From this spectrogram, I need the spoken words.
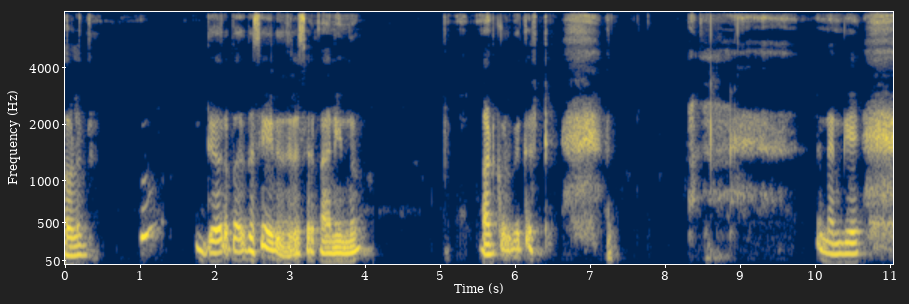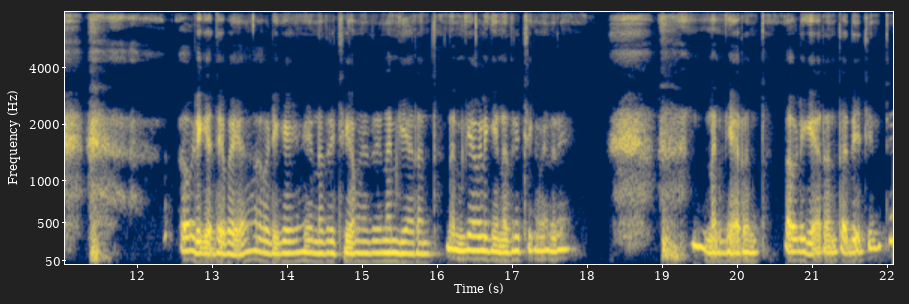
ಅವಳದ್ದು ದೇವರ ಪಾದ ಸೇರಿದರೆ ಸರ್ ನಾನಿನ್ನು. ಮಾಡ್ಕೊಳ್ಬೇಕಷ್ಟೆ. ನನಗೆ ಅವಳಿಗೆ ಅದೇ ಭಯ. ಅವಳಿಗೆ ಏನಾದರೂ ಹೆಚ್ಚು ಕಮ್ಮಿ ಆದರೆ ನನಗೆ ಯಾರಂತ? ನನಗೆ ಅವಳಿಗೆ ಏನಾದರೂ ಹೆಚ್ಚು ಕಮ್ಮಿ ಆದರೆ ನನಗೆ ಯಾರಂತ? ಅವಳಿಗೆ ಯಾರಂತ ಅದೇ ಚಿಂತೆ.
